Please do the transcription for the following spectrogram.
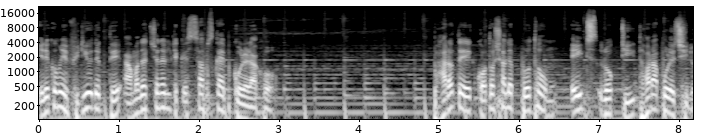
এরকমই ভিডিও দেখতে আমাদের চ্যানেলটিকে সাবস্ক্রাইব করে রাখো। ভারতে কত সালে প্রথম এইডস রোগটি ধরা পড়েছিল?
